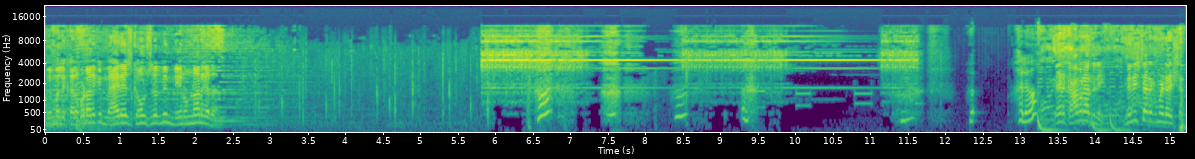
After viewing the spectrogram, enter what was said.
మిమ్మల్ని కలపడానికి మ్యారేజ్ కౌన్సిలర్ని నేనున్నాను కదా. హలో? నేను కామరాజుని. Minister recommendation.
